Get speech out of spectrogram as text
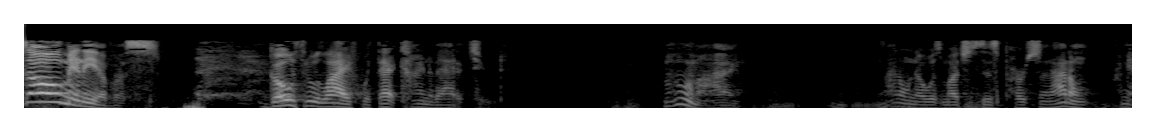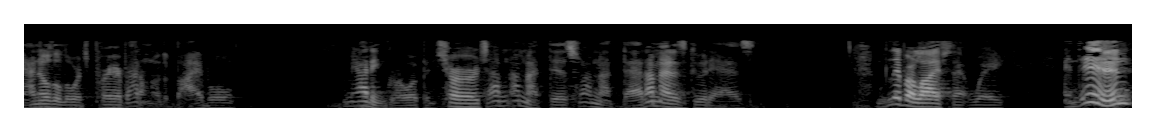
So many of us go through life with that kind of attitude. Who am I? Don't know as much as this person. I don't, I mean, I know the Lord's Prayer, but I don't know the Bible. I mean, I didn't grow up in church. I'm, I'm not this. I'm not that. I'm not as good as. We live our lives that way. And then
